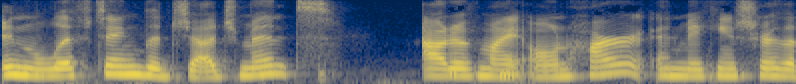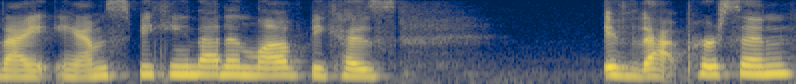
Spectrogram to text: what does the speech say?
in lifting the judgment out of my own heart and making sure that I am speaking that in love. Because if that person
